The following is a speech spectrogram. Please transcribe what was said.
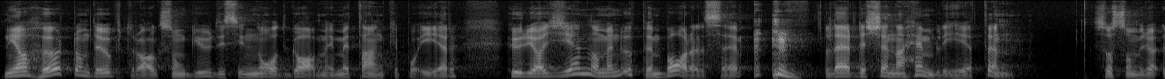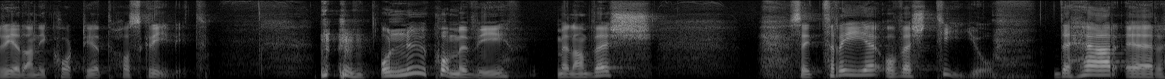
Ni har hört om det uppdrag som Gud i sin nåd gav mig med tanke på er, hur jag genom en uppenbarelse lärde känna hemligheten, så som redan i korthet har skrivit. Och nu kommer vi mellan vers säg 3 och vers 10. Det här är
